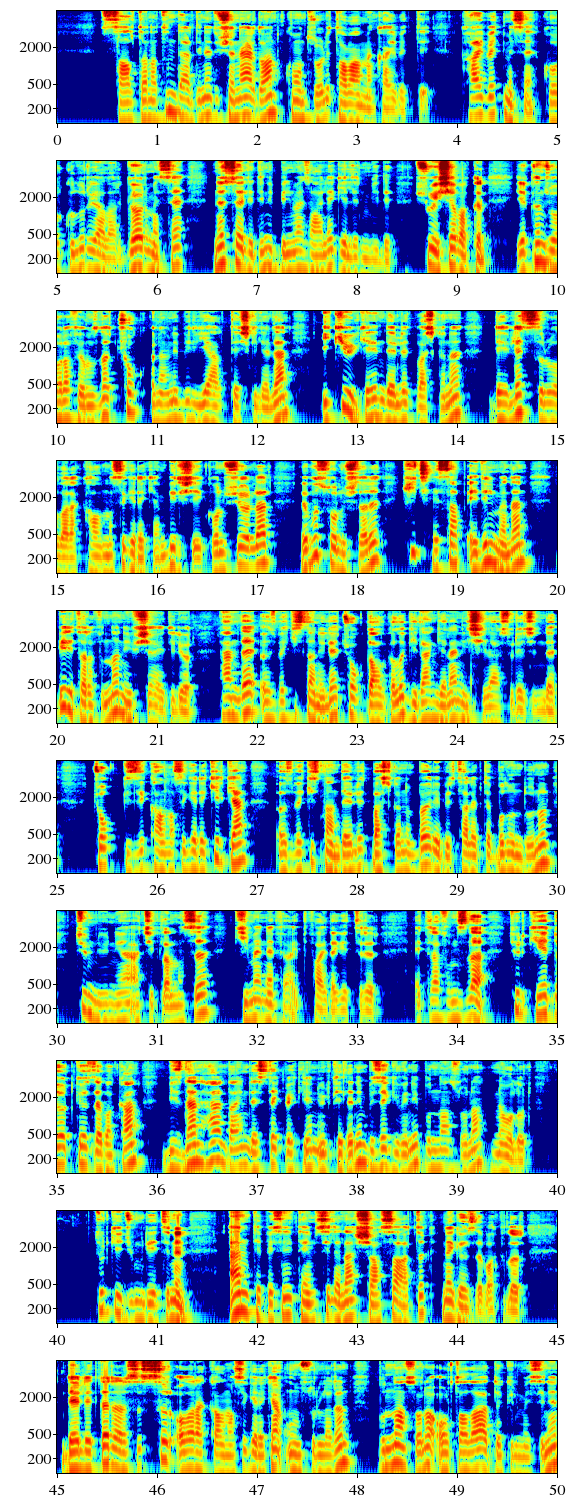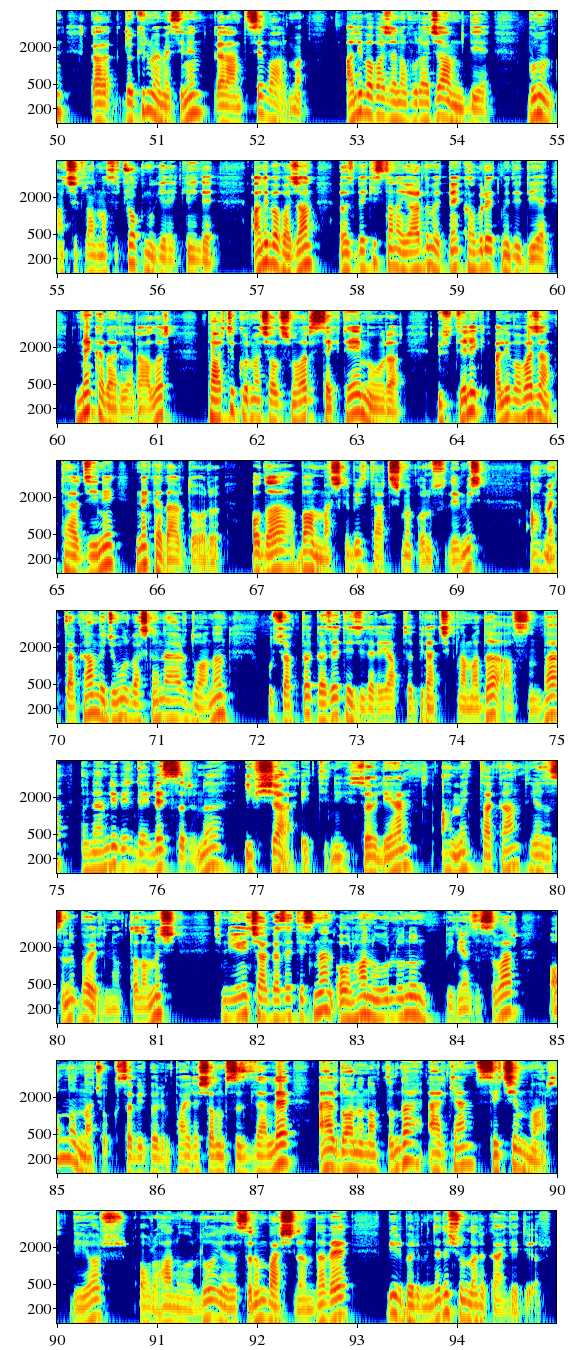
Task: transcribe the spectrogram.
Saltanatın derdine düşen Erdoğan kontrolü tamamen kaybetti kaybetmese, korkulu rüyalar görmese ne söylediğini bilmez hale gelir miydi? Şu işe bakın. Yakın coğrafyamızda çok önemli bir yer teşkil eden iki ülkenin devlet başkanı devlet sırrı olarak kalması gereken bir şeyi konuşuyorlar ve bu sonuçları hiç hesap edilmeden biri tarafından ifşa ediliyor. Hem de Özbekistan ile çok dalgalı giden gelen ilişkiler sürecinde. Çok gizli kalması gerekirken Özbekistan devlet başkanının böyle bir talepte bulunduğunun tüm dünyaya açıklanması kime ne fayda getirir? Etrafımızda Türkiye dört gözle bakan, bizden her daim destek bekleyen ülkelerin bize güveni bundan sonra ne olur? Türkiye Cumhuriyeti'nin en tepesini temsil eden şahsa artık ne gözle bakılır? Devletler arası sır olarak kalması gereken unsurların bundan sonra ortalığa dökülmesinin dökülmemesinin garantisi var mı? Ali Babacan'a vuracağım diye bunun açıklanması çok mu gerekliydi? Ali Babacan Özbekistan'a yardım etmeyi kabul etmedi diye ne kadar yara alır? Parti kurma çalışmaları sekteye mi uğrar? Üstelik Ali Babacan tercihini ne kadar doğru? O da bambaşka bir tartışma konusu demiş. Ahmet Takan ve Cumhurbaşkanı Erdoğan'ın uçakta gazetecilere yaptığı bir açıklamada aslında önemli bir devlet sırrını ifşa ettiğini söyleyen Ahmet Takan yazısını böyle noktalamış. Şimdi Yeni Çağ gazetesinden Orhan Uğurlu'nun bir yazısı var. Ondan da çok kısa bir bölüm paylaşalım sizlerle. Erdoğan'ın aklında erken seçim var diyor Orhan Uğurlu yazısının başlığında ve bir bölümünde de şunları kaydediyor.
